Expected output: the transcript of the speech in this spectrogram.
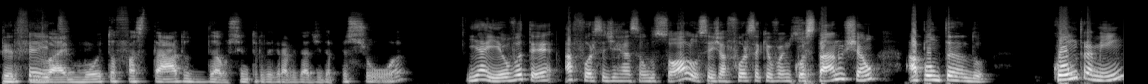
Perfeito. vai muito afastado do centro de gravidade da pessoa. E aí eu vou ter a força de reação do solo, ou seja, a força que eu vou encostar no chão, apontando contra mim,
